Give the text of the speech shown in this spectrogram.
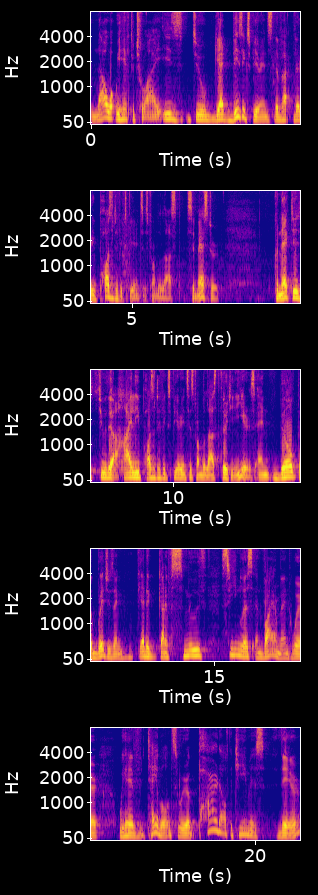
now what we have to try is to get this experience, the very positive experiences from the last semester, connected to the highly positive experiences from the last 13 years and build the bridges and get a kind of smooth, seamless environment where we have tables where a part of the team is there,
